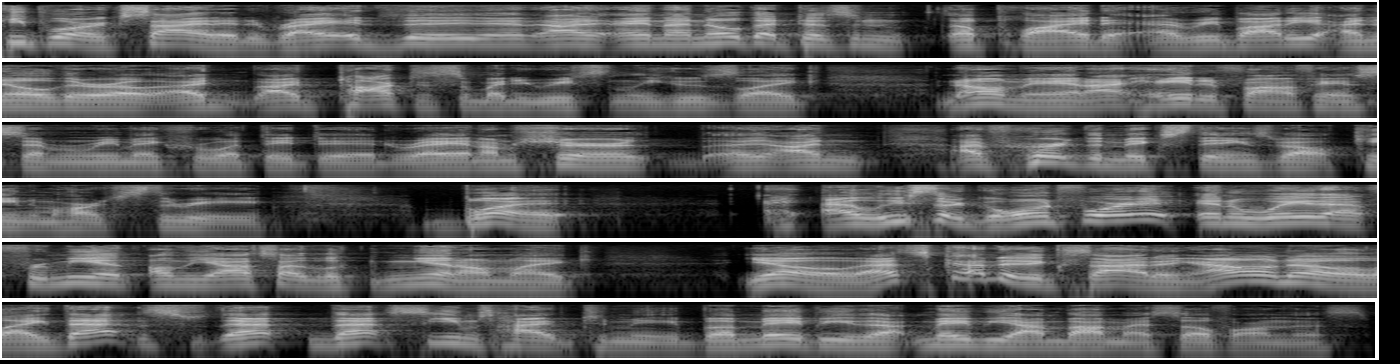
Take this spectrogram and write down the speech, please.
people are excited, right? And I, and I know that doesn't apply to everybody. I know there are. I, I talked to somebody recently who's like, "No, man, I hated Final Fantasy VII remake for what they did," right? And I'm sure I, I've heard the mixed things about Kingdom Hearts three, but at least they're going for it in a way that for me on the outside looking in, I'm like, yo, that's kind of exciting. I don't know, like that's that that seems hype to me, but maybe that maybe I'm by myself on this.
